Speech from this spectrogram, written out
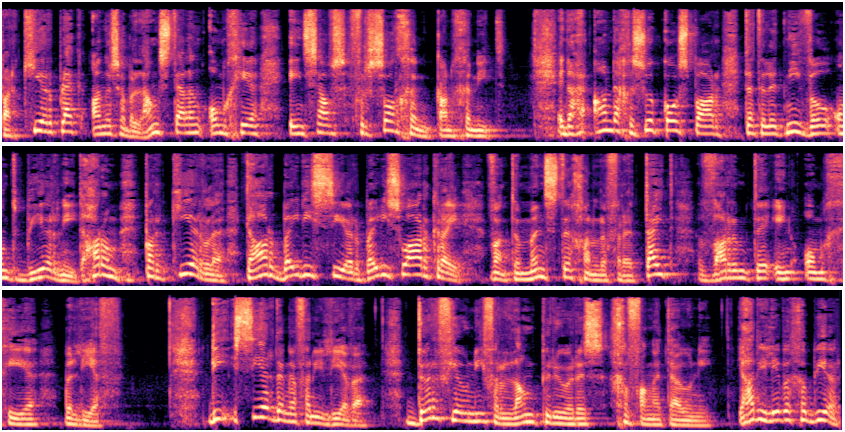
parkeerplek anders 'n belangstelling omgee en selfs versorging kan geniet. En daai aandag is so kosbaar dat hulle dit nie wil ontbeer nie. Daarom parkeer hulle daar by die seer, by die swaar kry, want ten minste gaan hulle vir 'n tyd warmte en omgee beleef. Die seer dinge van die lewe durf jou nie vir lang periodes gevange te hou nie. Ja, die lewe gebeur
